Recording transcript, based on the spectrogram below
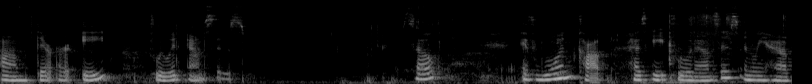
um, there are eight fluid ounces. So if one cup has eight fluid ounces and we have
